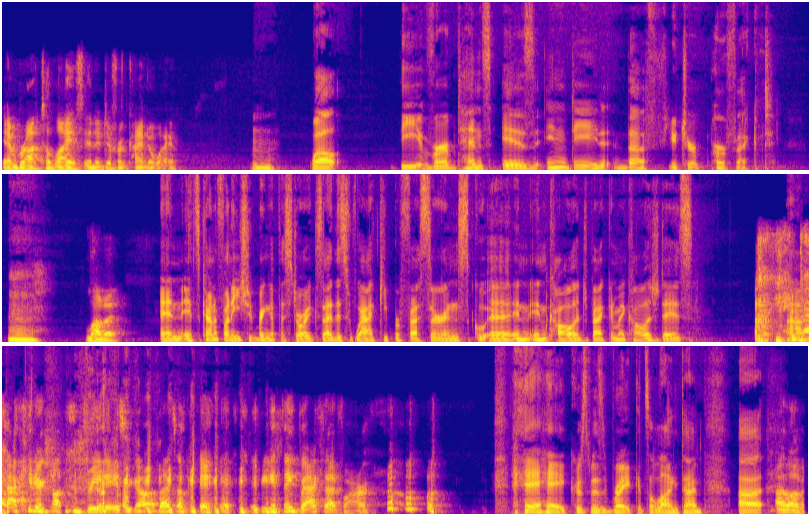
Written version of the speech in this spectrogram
and brought to life in a different kind of way. Hmm. Well, the verb tense is indeed the future perfect. Mm. Love it. And it's kind of funny you should bring up the story because I had this wacky professor in school uh, in in college back in my college days. back in your three days ago. That's okay if you can think back that far. hey, hey, Christmas break. It's a long time. Uh, I love it.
